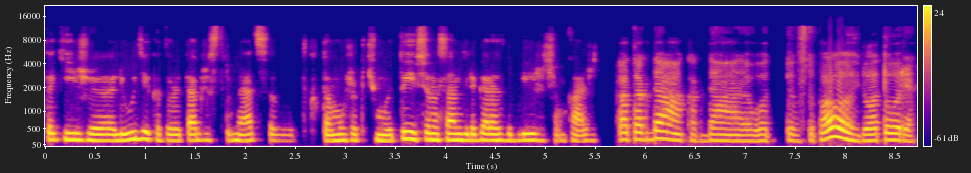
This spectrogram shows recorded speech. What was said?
такие же люди, которые также стремятся вот к тому же, к чему и ты, и все на самом деле гораздо ближе, чем кажется. А тогда, когда вот ты выступала в Белаторе,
